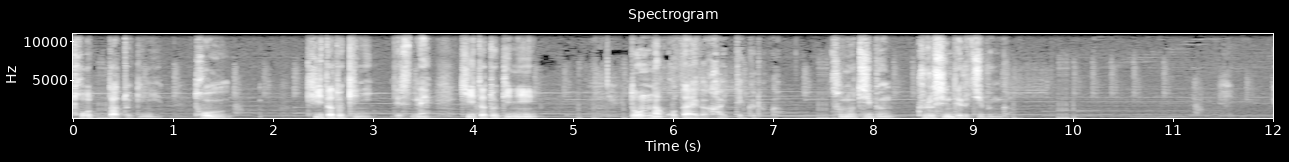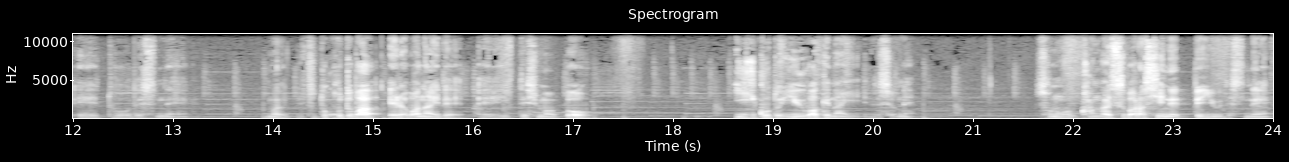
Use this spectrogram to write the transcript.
通った時に問う。聞いた時にですね。聞いた時にどんな答えが返ってくるか。その自分。苦しんでる自分が。えっ、ー、とですねまあちょっと言葉選ばないで、えー、言ってしまうといいこと言うわけないですよね。その考え素晴らしいねっていうですね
